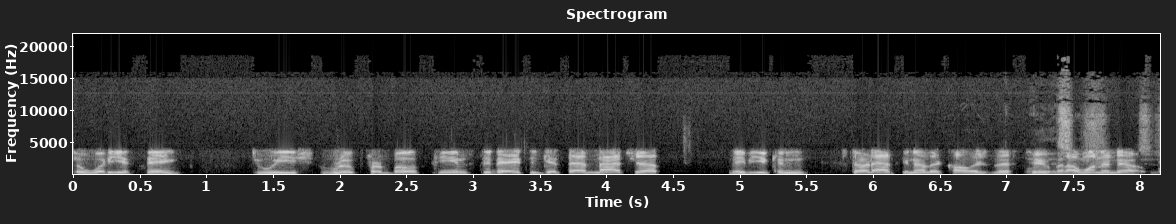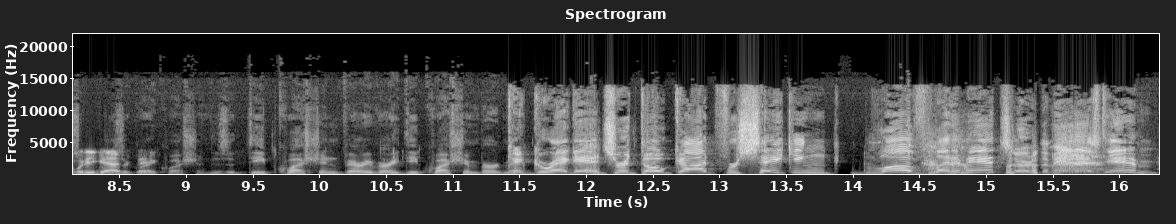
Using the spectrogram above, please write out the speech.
So what do you think? Do we root for both teams today to get that matchup? Maybe you can start asking other callers this Well, too, this but I want to know. is- What do you guys this guys is a great question. This is a deep question, very very deep question, Bergman. Can Greg answer it though? God forsaking love, let him answer. The man asked him.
